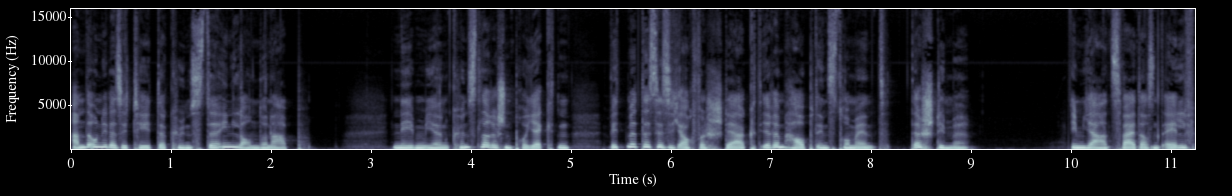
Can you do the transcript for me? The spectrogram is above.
an der Universität der Künste in London ab. Neben ihren künstlerischen Projekten widmete sie sich auch verstärkt ihrem Hauptinstrument, der Stimme. Im Jahr 2011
